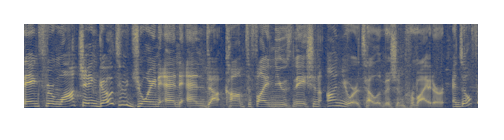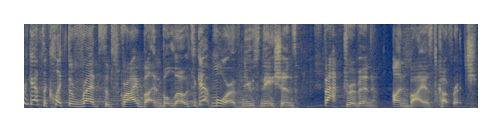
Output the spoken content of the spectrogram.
Thanks for watching. Go to joinnn.com to find News Nation on your television provider. And don't forget to click the red subscribe button below to get more of News Nation's fact driven, unbiased coverage.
